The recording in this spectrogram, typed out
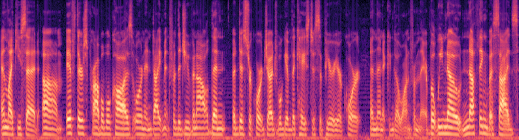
And like you said, um, if there's probable cause or an indictment for the juvenile, then a district court judge will give the case to superior court, and then it can go on from there. But we know nothing besides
